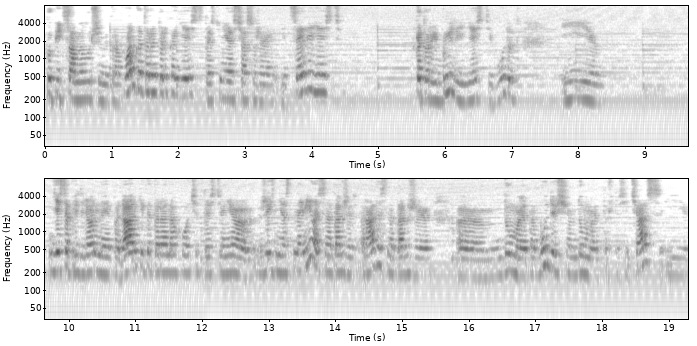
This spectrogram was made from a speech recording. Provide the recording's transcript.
купить самый лучший микрофон, который только есть. То есть у нее сейчас уже и цели есть, которые были, есть и будут. И есть определенные подарки, которые она хочет. То есть у нее жизнь не остановилась, она также радостна, также э, думает о будущем, думает то, что сейчас. И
